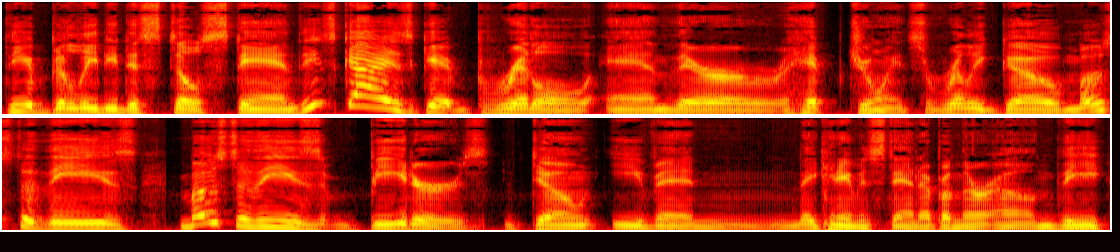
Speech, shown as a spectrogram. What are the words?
the ability to still stand. These guys get brittle and their hip joints really go. Most of these most of these beaters don't even they can't even stand up on their own. The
